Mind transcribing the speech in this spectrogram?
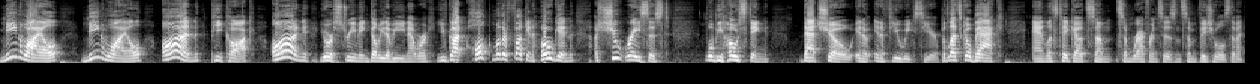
Meanwhile, meanwhile, on Peacock, on your streaming WWE network. You've got Hulk motherfucking Hogan, a shoot racist, will be hosting that show in a, in a few weeks here. But let's go back and let's take out some some references and some visuals. That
